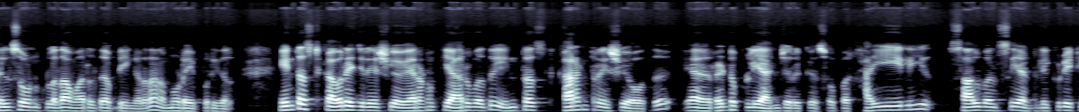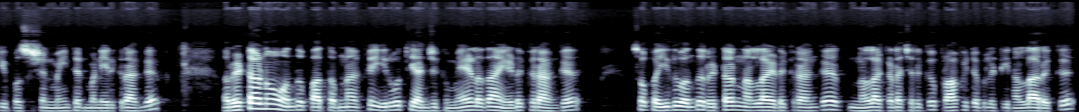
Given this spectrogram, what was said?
செல் ஜோனுக்குள்ளே தான் வருது அப்படிங்கிறது தான் நம்மளுடைய புரிதல். இன்ட்ரெஸ்ட் கவரேஜ் ரேஷியோ இரநூத்தி அறுபது இன்ட்ரெஸ்ட் கரண்ட் ரேஷியோ வந்து ரெண்டு புள்ளி அஞ்சு இருக்குது ஸோ இப்போ highly solvency and liquidity position maintain பண்ணியிருக்கிறாங்க. ரிட்டர்னும் வந்து பார்த்தோம்னாக்க இருபத்தி அஞ்சுக்கு மேலே தான் எடுக்கிறாங்க. ஸோ இப்போ இது வந்து ரிட்டர்ன் நல்லா எடுக்கிறாங்க நல்லா கிடச்சிருக்கு ப்ராஃபிட்டபிலிட்டி நல்லா இருக்குது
